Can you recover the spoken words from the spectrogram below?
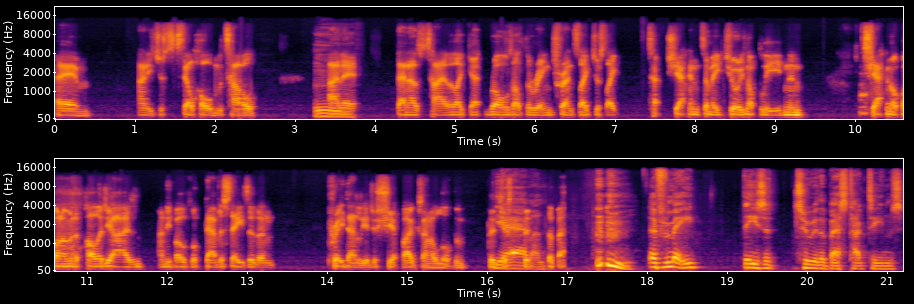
Um, and he's just still holding the towel. Mm. And it, then as Tyler like get rolls out the ring, Trent's like just like t- checking to make sure he's not bleeding and checking up on him and apologizing. And they both look devastated and pretty deadly are just shitbags, and I love them. They're Yeah, just the, man. the best. and for me, these are two of the best tag teams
